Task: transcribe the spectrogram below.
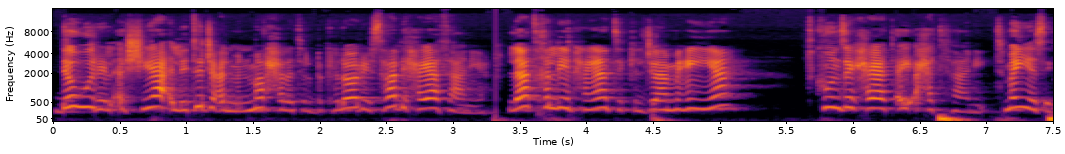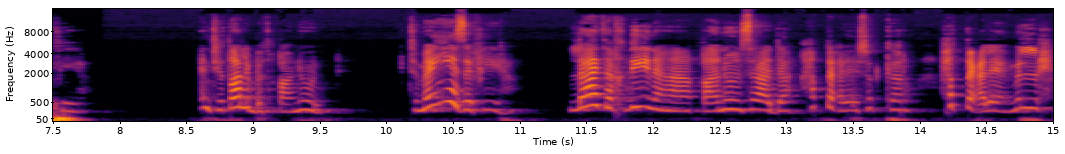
دوري الأشياء اللي تجعل من مرحلة البكالوريوس هذه حياة ثانية. لا تخلين حياتك الجامعية تكون زي حياة أي أحد ثاني تميزي فيها. أنت طالبة قانون تميزي فيها. لا تاخذينها قانون سادة حطي عليه سكر حطي عليه ملح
